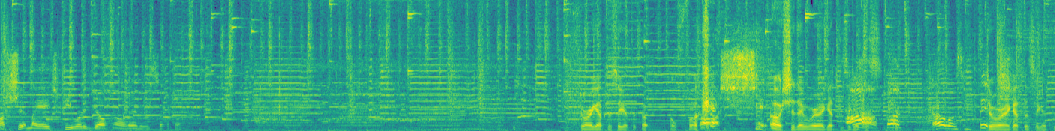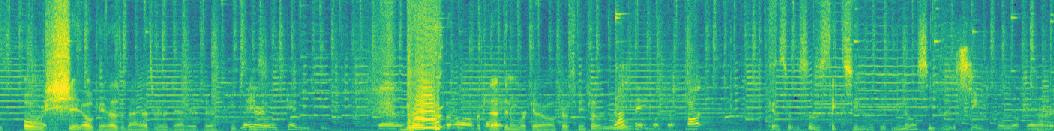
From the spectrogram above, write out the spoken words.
Oh shit, my HP, where'd it go? Oh, there it is. Okay. Don't worry, I got this. I got this. Oh, oh fuck. Oh shit. Oh shit, don't worry, I got this. I Oh got ah, this. fuck. Carlos, bitch. Don't worry, I got this. I got this. Oh Oh. shit. Okay, that's bad. That's really bad right there. Oopsies. Later, it's getting better. Oh Okay, boy. that didn't work at all. Trust me. Trust me. Nothing. What the fuck? Okay, so, so let's take the scene real quick. You know a secret. This seems cool. Okay. Alright,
